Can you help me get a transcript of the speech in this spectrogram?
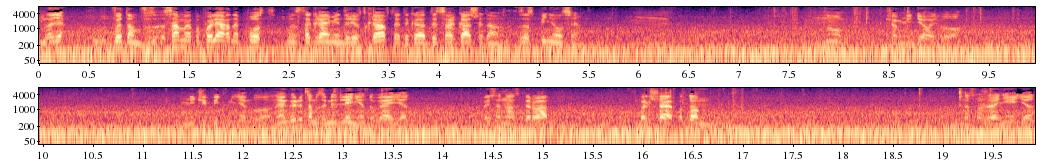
Кстати, в этом самый популярный пост в инстаграме Дрифткрафта это когда ты с Аркашей там заспинился. Ну, что мне делать было? Не чипить меня было. Ну, я говорю, там замедление дуга идет. То есть она сперва большая, потом на сужение идет.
